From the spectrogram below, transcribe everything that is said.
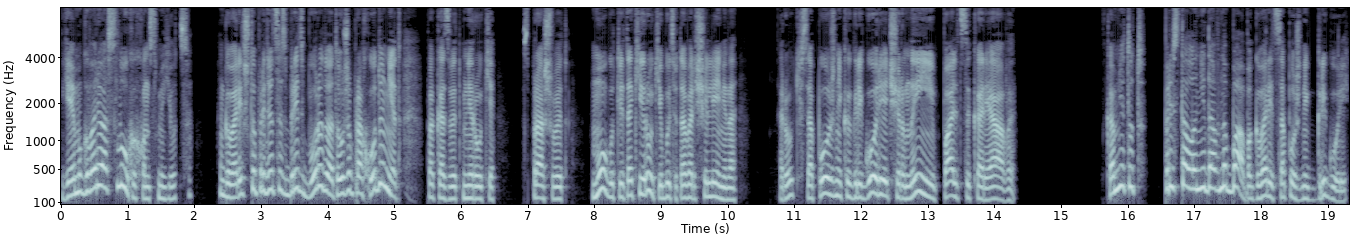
Я ему говорю о слухах, он смеется. Говорит, что придется сбрить бороду, а то уже проходу нет, показывает мне руки. Спрашивает, могут ли такие руки быть у товарища Ленина? Руки сапожника Григория черные, пальцы корявы. Ко мне тут пристала недавно баба, говорит сапожник Григорий.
